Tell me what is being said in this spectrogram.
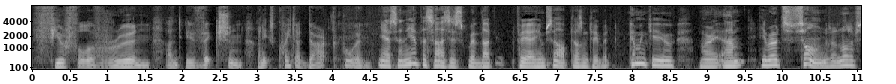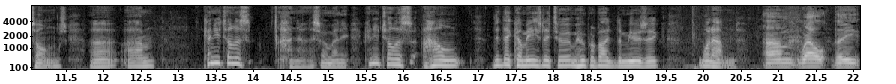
fearful of ruin and eviction, and it's quite a dark poem. Yes, and he emphasises with that fear himself, doesn't he? But coming to you, Murray, um, he wrote songs, a lot of songs. Uh, um, can you tell us? I know there's so many. Can you tell us how did they come easily to him? Who provided the music? What happened? Um, well, the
